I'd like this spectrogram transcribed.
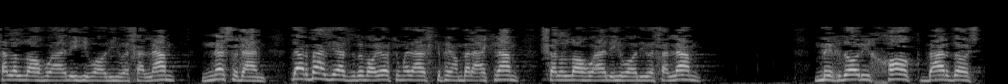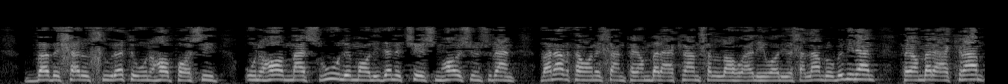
صلی الله علیه و آله و سلم نشدند. در بعضی از روایات اومده است که پیامبر اکرم صلی الله علیه و آله و سلم مقداری خاک برداشت و به سر و صورت اونها پاشید. اونها مشغول مالیدن چشمهاشون شدند و نتوانستند پیامبر اکرم صلی الله علیه و آله و سلم رو ببینند پیامبر اکرم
